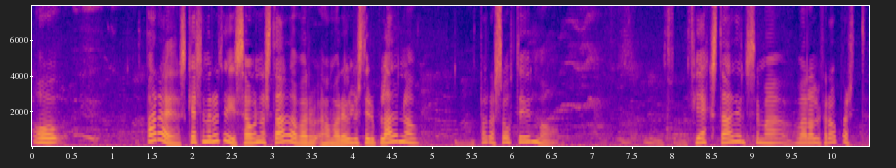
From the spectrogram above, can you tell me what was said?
og bara skellti mér út í ég sá hennar stað, var, hann var auglistur í blæðin og bara sótti um og fekk staðinn sem var alveg frábært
